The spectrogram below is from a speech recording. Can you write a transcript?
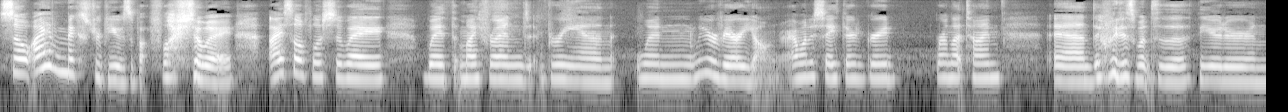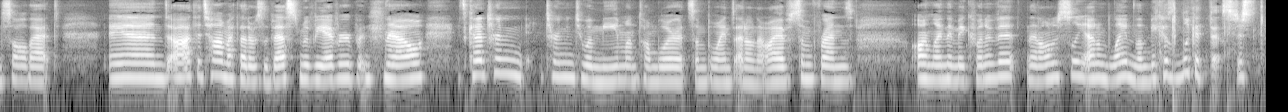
So I have mixed reviews about Flushed Away. I saw Flushed Away with my friend Brienne when we were very young. I want to say third grade around that time. And we just went to the theater and saw that. And uh, at the time I thought it was the best movie ever, but now it's kind of turned turned into a meme on Tumblr at some point. I don't know. I have some friends online that make fun of it, and honestly I don't blame them because look at this. Just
